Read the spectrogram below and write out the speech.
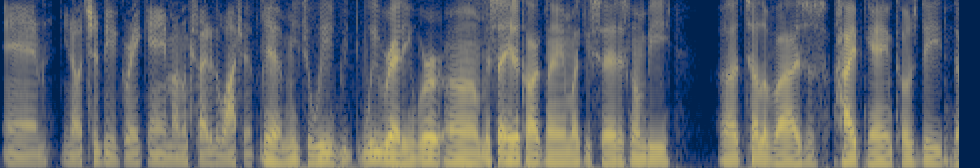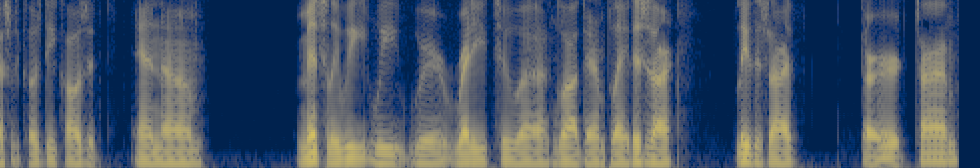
and you know it should be a great game. I'm excited to watch it. Yeah, me too. We we, we ready. We're um it's an eight o'clock game, like you said. It's gonna be uh televised. It's hype game. Coach D, that's what Coach D calls it. And um mentally, we we we're ready to uh go out there and play. This is our, I believe this is our third time,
